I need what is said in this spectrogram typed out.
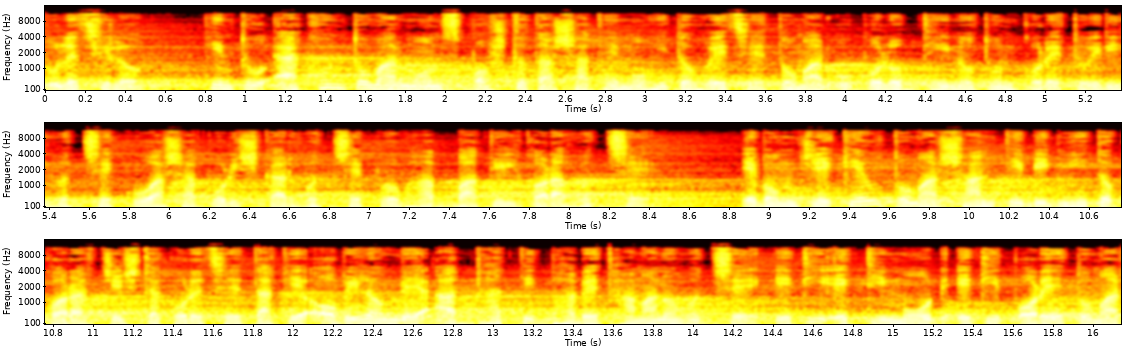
তুলেছিল, কিন্তু এখন তোমার মন স্পষ্টতার সাথে মোহিত হয়েছে, তোমার উপলব্ধি নতুন করে তৈরি হচ্ছে, কুয়াশা পরিষ্কার হচ্ছে, প্রভাব বাতিল করা হচ্ছে। এবং যে কেউ তোমার শান্তি বিঘ্নিত করার চেষ্টা করেছে তাকে অবিলম্বে আধ্যাত্মিকভাবে থামানো হচ্ছে। এটি একটি মোড, এটি পরে তোমার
